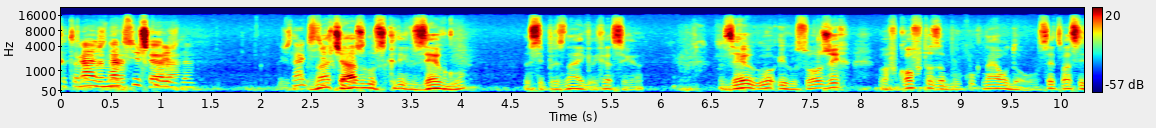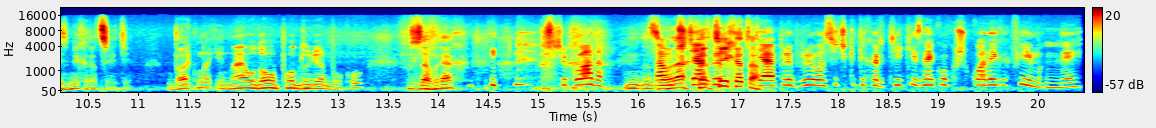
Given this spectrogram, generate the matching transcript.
Като, А, например, жена всичко вчера. вижда. Значи, значи аз го скрих, взех го, да си признае греха сега, взех го и го сложих в кофта за буклук най-отдолу. След това си измих ръцете. Бръкнах и най-отдолу под другия буклук заврях Шоколада. Само, че Заврях тя е, хартийката. преб... тя е преброила всичките хартийки и знае колко шоколада и какви има. Не.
